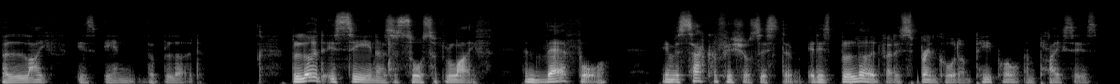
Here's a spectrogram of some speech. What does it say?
the life is in the blood. Blood is seen as a source of life, and therefore In the sacrificial system, it is blood that is sprinkled on people and places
